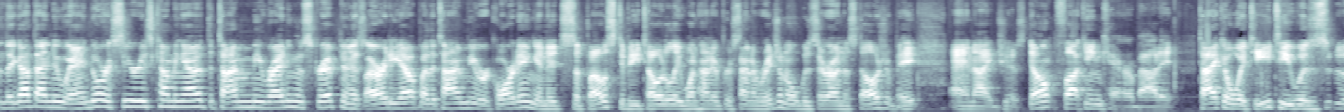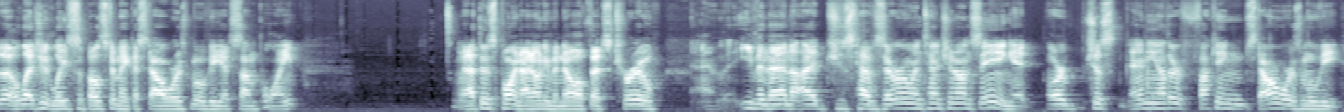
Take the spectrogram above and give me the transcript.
They got that new Andor series coming out at the time of me writing the script, and it's already out by the time of me recording, and it's supposed to be totally 100% original with zero nostalgia bait, and I just don't fucking care about it. Taika Waititi was allegedly supposed to make a Star Wars movie at some point. At this point, I don't even know if that's true even then, I just have zero intention on seeing it, or just any other fucking Star Wars movie.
